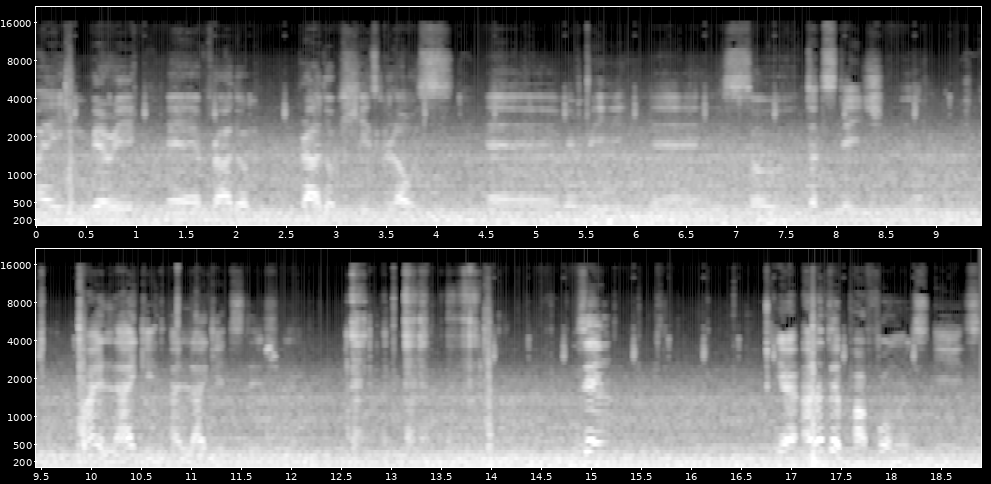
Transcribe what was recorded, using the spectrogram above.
I'm very proud of proud of his uh, when we that stage. Yeah. I like it. I like it stage. Yeah. Then, yeah, another performance is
